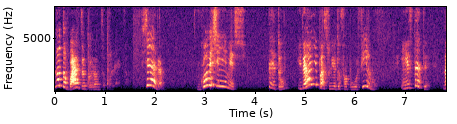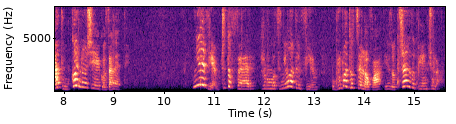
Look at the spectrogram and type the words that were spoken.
no to bardzo gorąco polecam. 7. W głowie się nie mieści. Tytuł idealnie pasuje do fabuły filmu. I niestety, na tym kończą się jego zalety. Nie wiem, czy to fair, żebym oceniła ten film, bo grupa docelowa jest od 3 do 5 lat,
